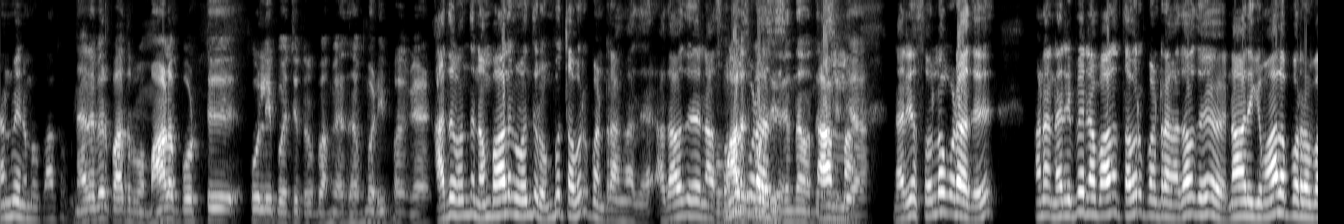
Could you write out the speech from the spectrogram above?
நன்மை நம்ம பார்க்க முடியும். நிறைய பேர் பார்த்துருப்போம் மாலை போட்டு கூலி வச்சுட்டு இருப்பாங்க தம் அடிப்பாங்க. அது வந்து நம்ம ஆளுங்க வந்து ரொம்ப தவறு பண்றாங்க அதை. அதாவது நான் சொல்லக்கூடாது. சீசன் தான் வந்துருச்சு ஆமா. இல்லையா? நிறைய சொல்லக்கூடாது. ஆனா நிறைய பேர் நம்ம ஆளுங்க தவறு பண்றாங்க. அதாவது நாளைக்கு மாலை போடுறோம்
